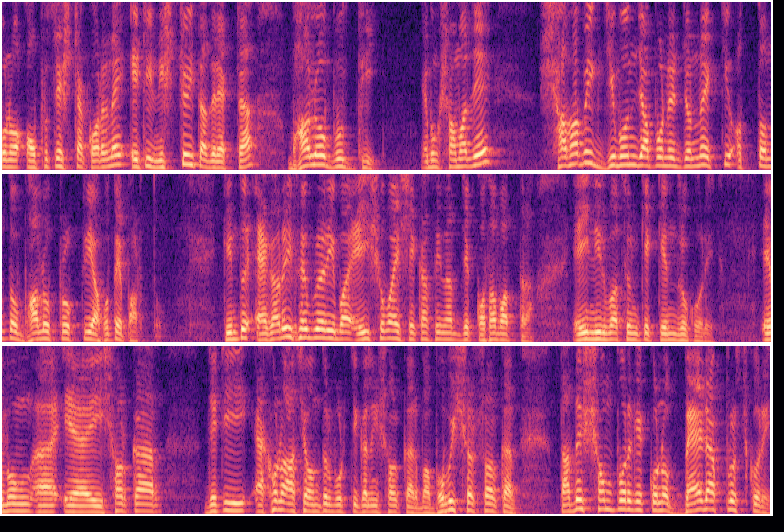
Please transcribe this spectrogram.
কোনো অপচেষ্টা করে নাই। এটি নিশ্চয়ই তাদের একটা ভালো বুদ্ধি এবং সমাজে স্বাভাবিক জীবনযাপনের জন্য একটি অত্যন্ত ভালো প্রক্রিয়া হতে পারত। কিন্তু এগারোই ফেব্রুয়ারি বা এই সময় শেখ হাসিনার যে কথাবার্তা, এই নির্বাচনকে কেন্দ্র করে এবং এই সরকার, যেটি এখনও আছে অন্তর্বর্তীকালীন সরকার বা ভবিষ্যৎ সরকার তাদের সম্পর্কে কোনো ব্যাড অ্যাপ্রোচ করে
